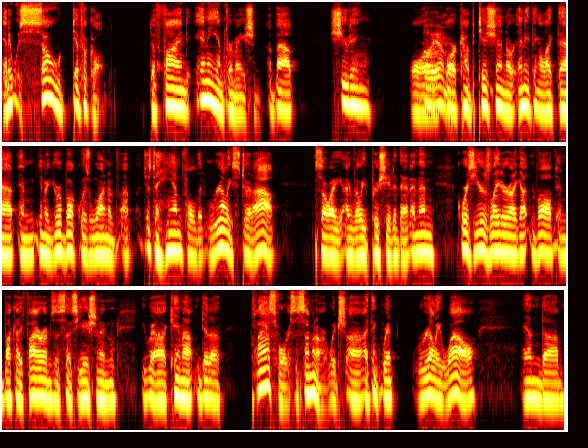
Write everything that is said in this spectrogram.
And it was so difficult to find any information about shooting or oh, yeah. or competition or anything like that. And you know, your book was one of uh, just a handful that really stood out. So I, I, really appreciated that. And then, of course, years later, I got involved in Buckeye Firearms Association, and you uh, came out and did a class for us, a seminar, which uh, I think went really well. And um,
